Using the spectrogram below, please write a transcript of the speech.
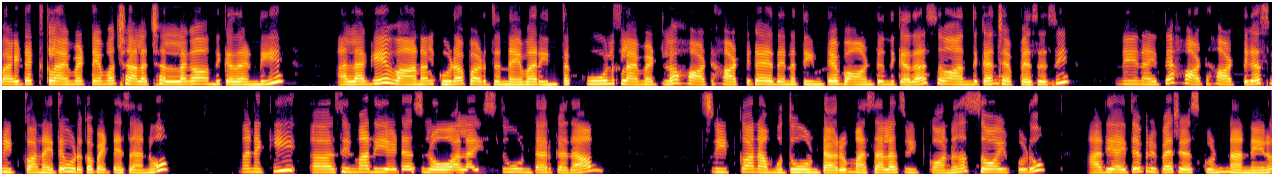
బయట క్లైమేట్ ఏమో చాలా చల్లగా ఉంది కదండీ! అలాగే వానలు కూడా పడుతున్నాయి. మరి ఇంత కూల్ క్లైమేట్‌లో హాట్ హాట్‌గా ఏదైనా తింటే బాగుంటుంది కదా! సో, అందుకని చెప్పేసేసి నేనైతే హాట్ హాట్‌గా స్వీట్ కార్న్ అయితే ఉడకపెట్టేశాను మనకి సినిమా థియేటర్స్‌లో అలా ఇస్తూ ఉంటారు కదా! స్వీట్ కార్న్ అమ్ముతూ ఉంటారు. మసాలా స్వీట్ కార్న్. సో, ఇప్పుడు అది అయితే ప్రిపేర్ చేసుకుంటున్నాను నేను.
